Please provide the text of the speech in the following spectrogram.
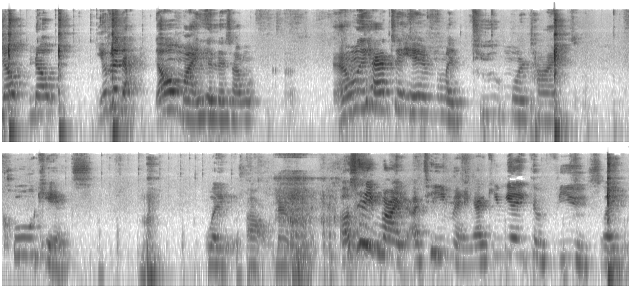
nope, nope. You're gonna die. Oh my goodness, I'm, I only had to hit him like two more times. Cool kids. Wait, oh, no. I was hitting my a teammate. I keep getting confused. Like,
